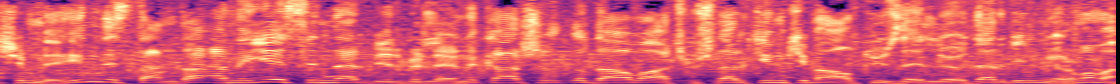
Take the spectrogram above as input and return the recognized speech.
şimdi Hindistan'da hani yesinler birbirlerini karşılıklı dava açmışlar. Kim kime 650 öder bilmiyorum ama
